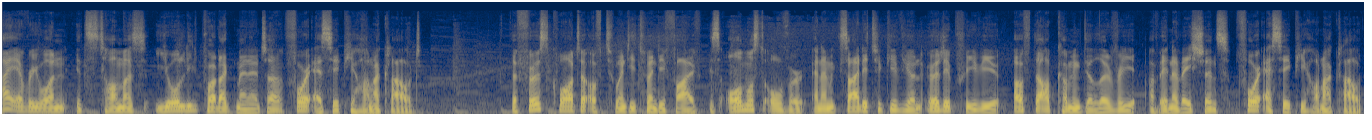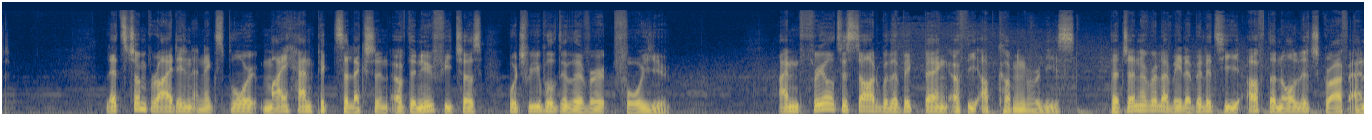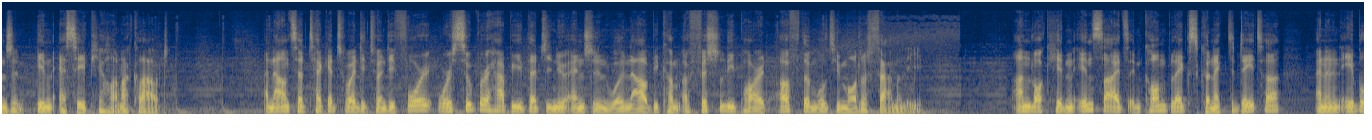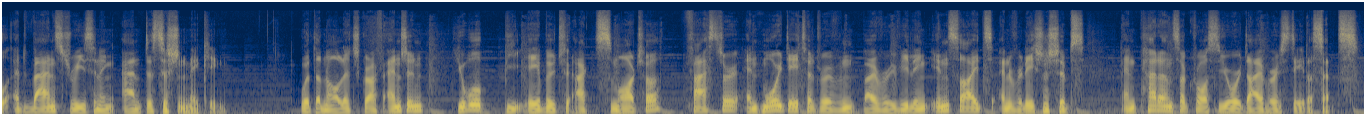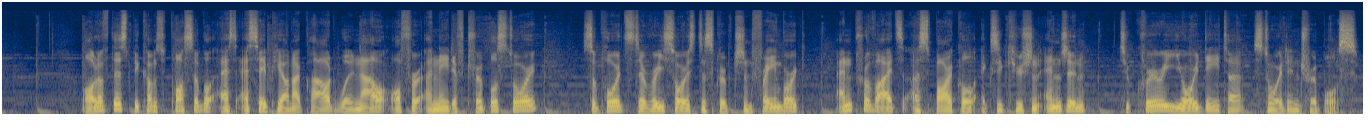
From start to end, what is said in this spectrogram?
Hi everyone, it's Thomas, your lead product manager for SAP HANA Cloud. The first quarter of 2025 is almost over, and I'm excited to give you an early preview of the upcoming delivery of innovations for SAP HANA Cloud. Let's jump right in and explore my handpicked selection of the new features which we will deliver for you. I'm thrilled to start with a big bang of the upcoming release, the general availability of the Knowledge Graph Engine in SAP HANA Cloud. Announced at TechEd 2024, we're super happy that the new engine will now become officially part of the multi-model family. Unlock hidden insights in complex connected data and enable advanced reasoning and decision making. With the Knowledge Graph Engine, you will be able to act smarter, faster, and more data driven by revealing insights and relationships and patterns across your diverse datasets. All of this becomes possible as SAP HANA Cloud will now offer a native triple store, supports the resource description framework, and provides a SPARQL execution engine to query your data stored in triples.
